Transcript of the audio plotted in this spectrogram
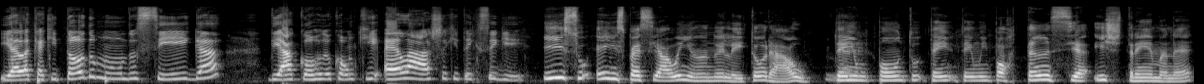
E ela quer que todo mundo siga de acordo com o que ela acha que tem que seguir. Isso, em especial em ano eleitoral, tem um ponto, tem, tem uma importância extrema, né?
